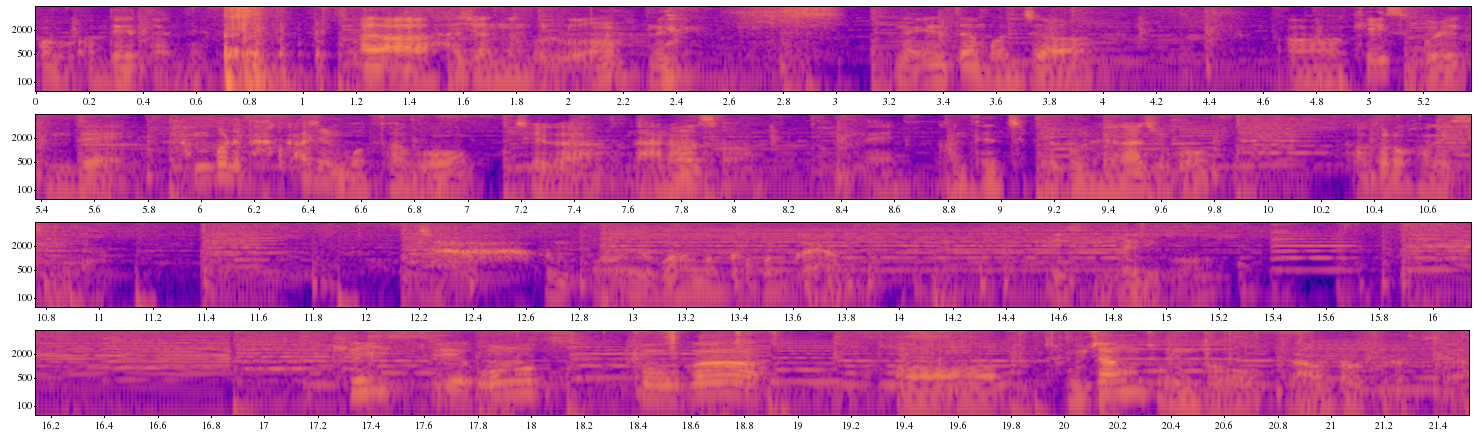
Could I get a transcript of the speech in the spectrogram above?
어, 안 되겠다, 안 되겠다. 아, 아, 하지 않는 걸로. 네. 그냥 일단 먼저 어, 케이스 브레이크인데 한 번에 다 까지는 못하고 제가 나눠서 네, 컨텐츠 배분해 가지고 까도록 하겠습니다. 자, 그럼 오늘 요거 한번 까볼까요? 네, 케이스 내리고 케이스의 오노토가 어, 두 장 정도 나온다고 들었어요.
